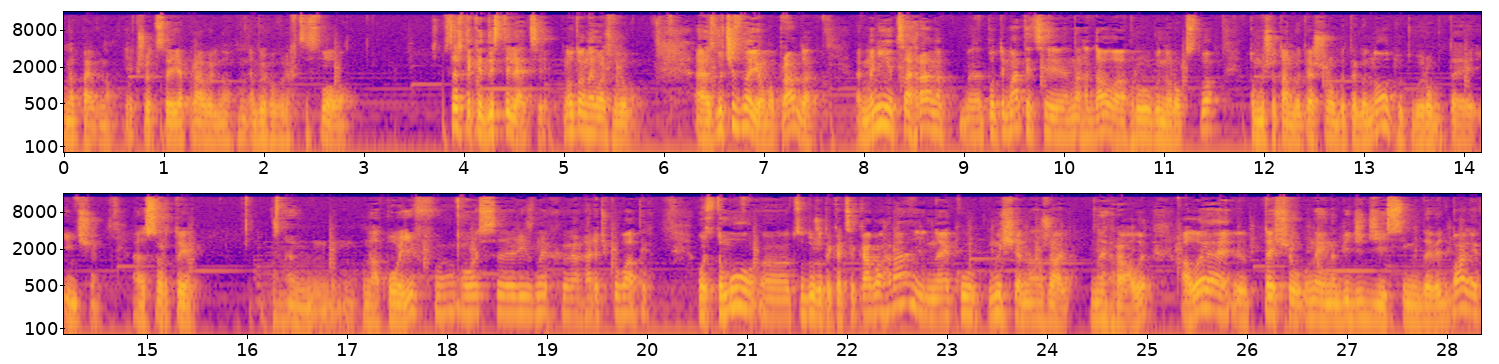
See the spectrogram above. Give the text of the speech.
напевно, якщо це я правильно виговорив це слово. Все ж таки дистиляції, ну то не важливо. Е, Звучить знайомо, правда? Мені ця гра е, по тематиці нагадала гру виноробство, тому що там ви теж робите вино, тут ви робите інші е, сорти ем, напоїв, ось е, різних гарячкуватих. Ось тому це дуже така цікава гра, на яку ми ще, на жаль, не грали. Але те, що у неї на BGG 7,9 балів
